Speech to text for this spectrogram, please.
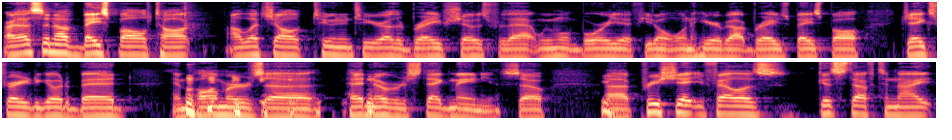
All right, that's enough baseball talk. I'll let y'all tune into your other Braves shows for that. We won't bore you if you don't want to hear about Braves baseball. Jake's ready to go to bed, and Palmer's uh, heading over to Stegmania. So uh, appreciate you, fellas. Good stuff tonight.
